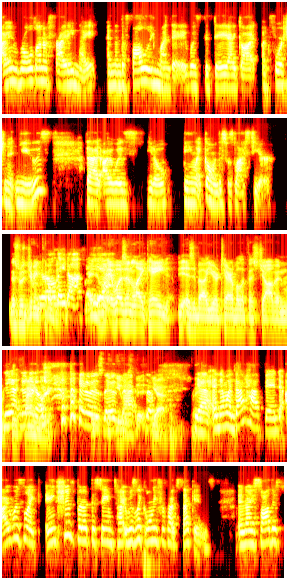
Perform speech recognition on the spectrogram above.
I enrolled on a Friday night, and then the following Monday was the day I got unfortunate news that I was, you know, being like, oh, and this was last year. This was during COVID. laid off. Right? Yeah. It wasn't like, hey, Isabel, you're terrible at this job, and yeah, no, no, no. firing you. it was, it was that. the- So- yeah. Yeah. And then when that happened, I was like anxious, but at the same time, it was like only for five seconds. And I saw this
